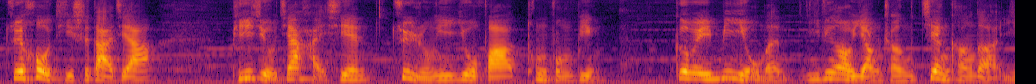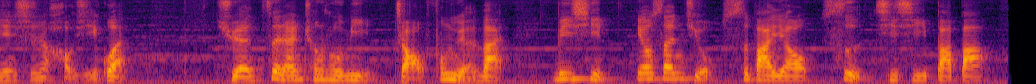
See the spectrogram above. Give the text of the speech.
最后提示大家，啤酒加海鲜最容易诱发痛风病。各位蜜友们，一定要养成健康的饮食好习惯，选自然成熟蜜，找蜂源外，微信幺三九四八幺四七七八八。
